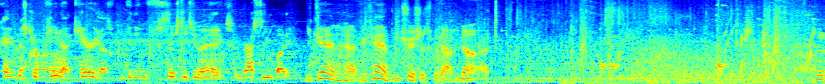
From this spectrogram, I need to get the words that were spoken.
Okay, Mr. Peanut carried us for getting 62 eggs. Congrats to you, buddy. You can't have you can't have nutritious without nut. Hmm.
